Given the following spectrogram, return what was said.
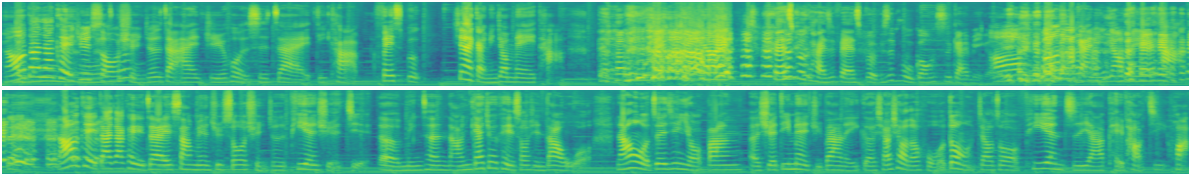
然后大家可以去搜寻，就是在 IG 或者是在 D 卡 Facebook。现在改名叫 Meta，对，Facebook 还是 Facebook，是母公司改名哦，母公司改名叫 Meta，对，然后可以大家可以在上面去搜寻，就是 P N 学姐的名称，然后应该就可以搜寻到我。然后我最近有帮呃学弟妹举办了一个小小的活动，叫做 P N 之牙陪跑计划。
